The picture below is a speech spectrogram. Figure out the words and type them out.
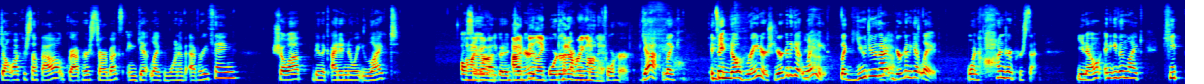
don't lock yourself out, grab her Starbucks, and get like one of everything. Show up, be like, I didn't know what you liked. Also, when Oh God. you go to I'd dinner, be like, order put a ring on it. for her. Yeah, like it's a no-brainer. You're gonna get laid. Like you do that, Yeah. you're gonna get laid, one hundred percent you know and even like keep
